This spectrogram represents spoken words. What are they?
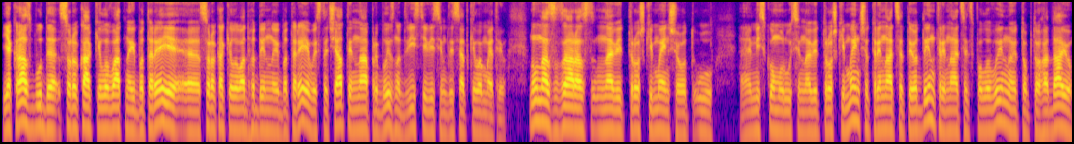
якраз буде 40 кВт батареї, е, 40 кВт годинної батареї вистачати на приблизно 280 км. Ну, у нас зараз навіть трошки менше, от у е, міському русі навіть трошки менше, 13,1, 13,5. Тобто, гадаю,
